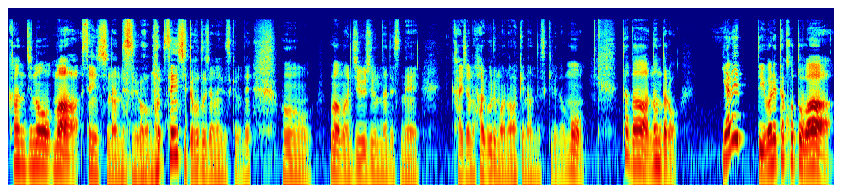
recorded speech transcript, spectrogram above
感じの、まあ、戦士なんですよ。まあ、戦士ってことじゃないんですけどね。うん。まあまあ、従順なですね、会社の歯車なわけなんですけれども、ただ、なんだろう。やれって言われたことは、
